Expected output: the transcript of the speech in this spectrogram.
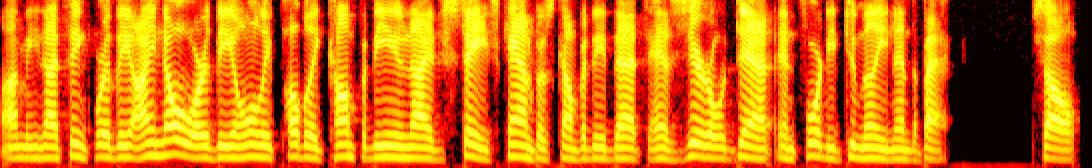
I mean, I think we're the, I know we're the only public company in the United States, cannabis company, that has zero debt and 42 million in the bank. So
